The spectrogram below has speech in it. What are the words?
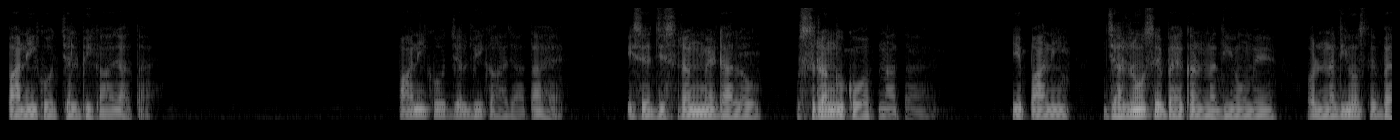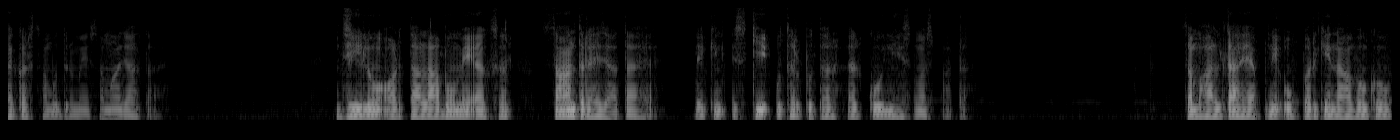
पानी को जल भी कहा जाता है। पानी को जल भी कहा जाता है। इसे जिस रंग में डालो, उस रंग को अपनाता है। ये पानी झरनों से बहकर नदियों में और नदियों से बहकर समुद्र में समा जाता है। झीलों और तालाबों में अक्सर शांत रह जाता है, लेकिन इसकी उथल पुथल हर कोई नहीं समझ पाता। संभालता है अपने ऊपर के नावों को,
